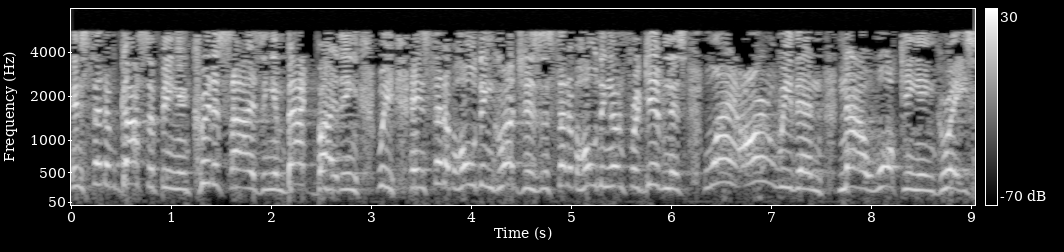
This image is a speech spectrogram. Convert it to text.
instead of gossiping and criticizing and backbiting, we, instead of holding grudges, instead of holding unforgiveness, why aren't we then now walking in grace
